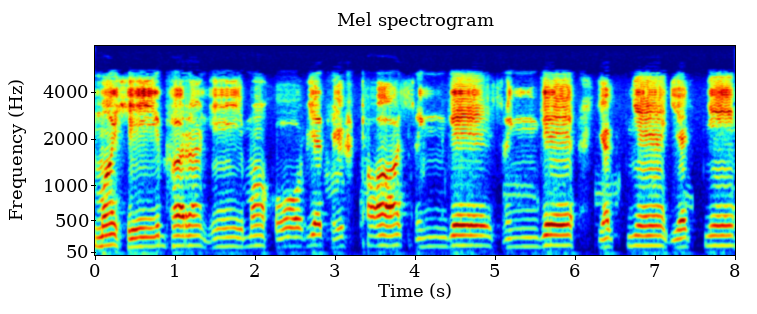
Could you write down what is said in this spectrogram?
महीधरणी महो व्यधिष्ठा शृङ्गे शृङ्गे यज्ञे यज्ञे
